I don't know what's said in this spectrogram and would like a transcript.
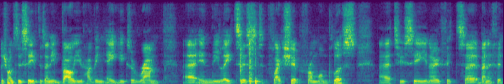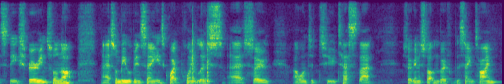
I just wanted to see if there's any value having 8 gigs of RAM uh, in the latest flagship from OnePlus uh, to see you know if it uh, benefits the experience or not. Uh, some people have been saying it's quite pointless, uh, so I wanted to test that. So we're going to start them both up at the same time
